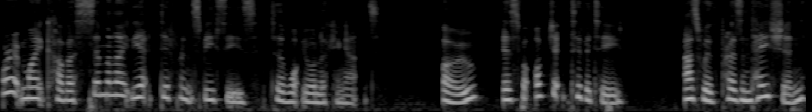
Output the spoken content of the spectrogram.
or it might cover similar yet different species to what you're looking at. O is for objectivity. As with presentation,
